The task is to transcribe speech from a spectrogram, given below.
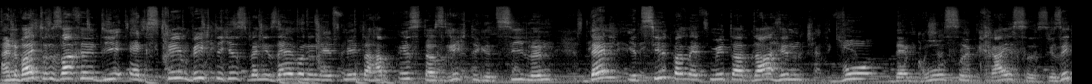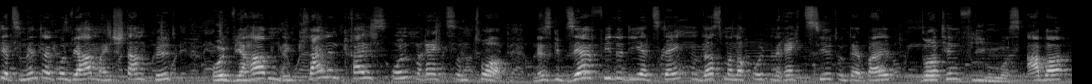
Eine weitere Sache, die extrem extrem wichtig ist, wenn ihr selber einen Elfmeter habt, ist das richtige Zielen. Denn ihr zielt beim Elfmeter dahin, wo der große Kreis ist. Ihr seht jetzt im Hintergrund, wir haben ein Standbild und wir haben den kleinen Kreis unten rechts im Tor. Und es gibt sehr viele, die jetzt denken, dass man nach unten rechts zielt und der Ball dorthin fliegen muss. Aber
